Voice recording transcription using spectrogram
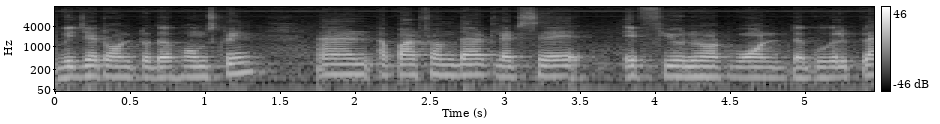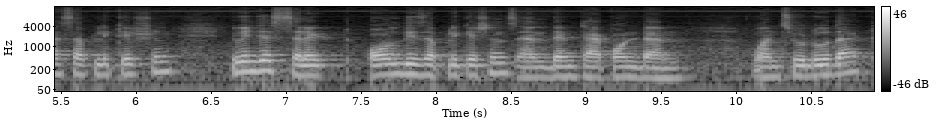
widget onto the home screen. And apart from that let's say if you do not want the Google Plus application you can just select all these applications and then tap on done. Once you do that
